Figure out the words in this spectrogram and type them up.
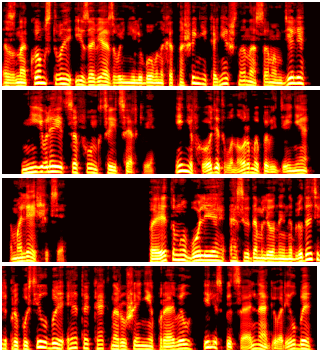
Знакомство и завязывание любовных отношений, конечно, на самом деле не является функцией церкви и не входит в нормы поведения молящихся. Поэтому более осведомленный наблюдатель пропустил бы это как нарушение правил или специально оговорил бы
